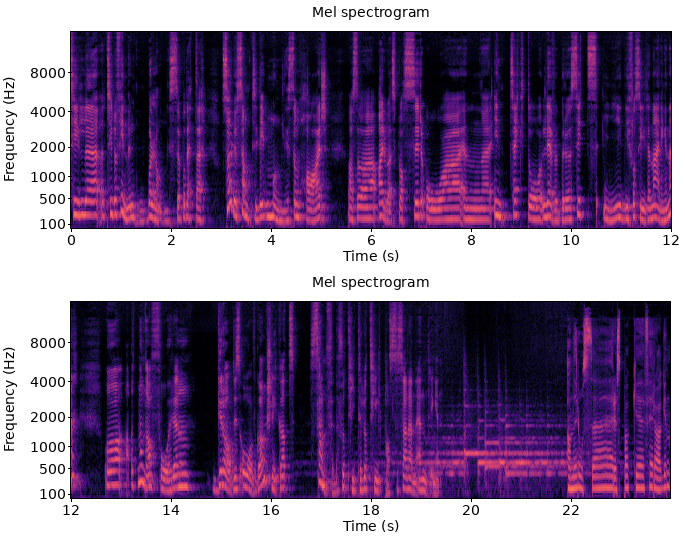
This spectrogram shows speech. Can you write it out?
Til, eh, til å finne en god balanse på dette. Så er det jo samtidig mange som har Altså arbeidsplasser og en inntekt og levebrødet sitt i de fossile næringene. Og at man da får en gradvis overgang, slik at samfunnet får tid til å tilpasse seg denne endringen. Anne Rose Røsbakk Ferhagen,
